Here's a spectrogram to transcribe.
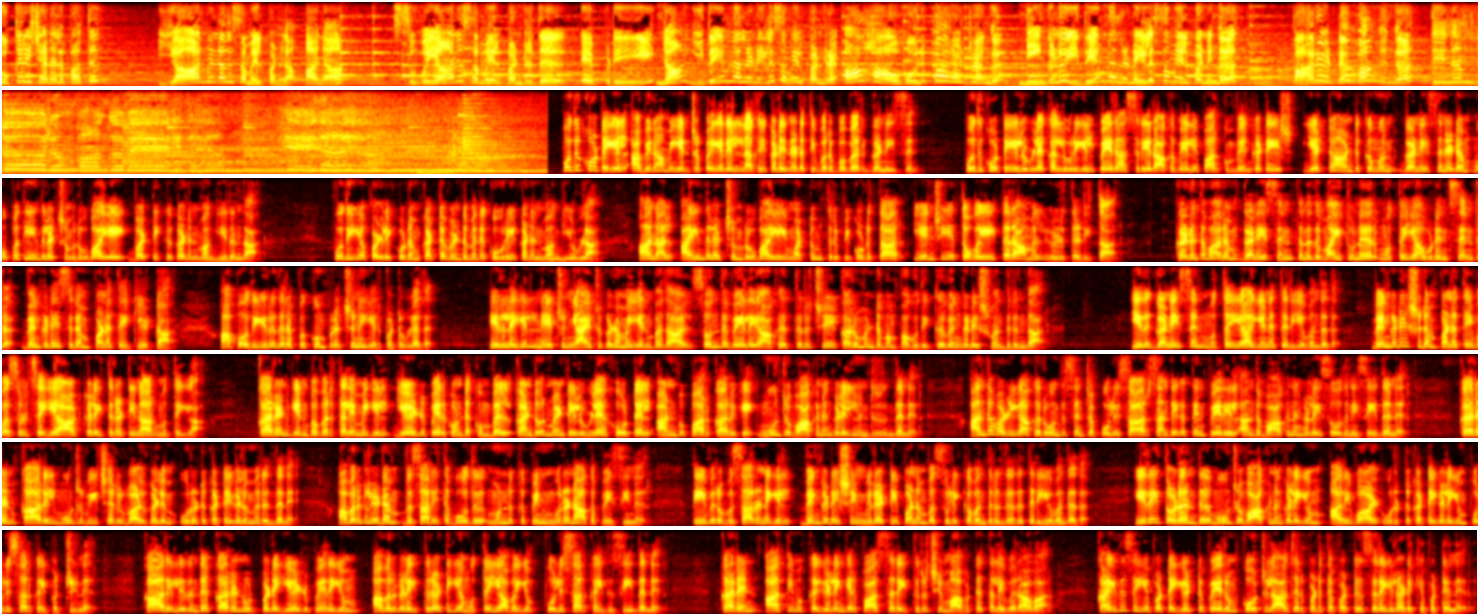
Cookery சேனலை பார்த்து யார் வேணாலும் சமையல் பண்ணலாம். ஆனா சுவையான சமையல் பண்றது எப்படி? நான் இதயம் நல்லெண்ணெயில சமையல் பண்றேன். ஆஹா ஓஹோன்னு பாராட்டுறாங்க. நீங்களும் இதயம் நல்லெண்ணெயில சமையல் பண்ணுங்க. பாராட்ட வாங்குங்க. தினம் தோறும் வாங்குவே இதயம் இதயம். புதுக்கோட்டையில் அபிராமி என்ற பெயரில் நகைக்கடை நடத்தி வருபவர் கணேசன். புதுக்கோட்டையில் உள்ள கல்லூரியில் பேராசிரியராக வேலை பார்க்கும் வெங்கடேஷ் எட்டு ஆண்டுக்கு முன் கணேசனிடம் முப்பத்தி ஐந்து லட்சம் ரூபாயை வட்டிக்கு கடன் வாங்கியிருந்தார். புதிய பள்ளிக்கூடம் கட்ட வேண்டும் என கோரி கடன் வாங்கியுள்ளார். ஆனால் ஐந்து லட்சம் ரூபாயை மட்டும் திருப்பிக் கொடுத்தார். எஞ்சிய தொகையை தராமல் இழுத்தடித்தார். கடந்த வாரம் கணேசன் தனது மைத்துனர் முத்தையாவுடன் சென்று வெங்கடேசிடம் பணத்தை கேட்டார். அப்போது இருதரப்புக்கும் பிரச்சனை ஏற்பட்டுள்ளது. இந்நிலையில் நேற்று ஞாயிற்றுக்கிழமை என்பதால் சொந்த வேலையாக திருச்சி கருமண்டபம் பகுதிக்கு வெங்கடேஷ் வந்திருந்தார். இது கணேசன் முத்தையா என தெரிய வந்தது வெங்கடேஷிடம் பணத்தை வசூல் செய்ய ஆட்களை திரட்டினார் முத்தையா. கரண் என்பவர் தலைமையில் ஏழு பேர் கொண்ட கும்பல் கண்டோன்மெண்டில் உள்ள ஹோட்டல் அன்பு பார்க் அருகே மூன்று வாகனங்களில் நின்றிருந்தனர். அந்த வழியாக ரோந்து சென்ற போலீசார் சந்தேகத்தின் பேரில் அந்த வாகனங்களை சோதனை செய்தனர். கரண் காரில் மூன்று வீச்சறிவாள்களும் உருட்டுக்கட்டைகளும் இருந்தன. அவர்களிடம் விசாரித்தபோது முன்னுக்கு பின் முரணாக பேசினர். தீவிர விசாரணையில் வெங்கடேஷை மிரட்டி பணம் வசூலிக்க வந்திருந்தது தெரியவந்தது. இதைத் தொடர்ந்து மூன்று வாகனங்களையும் அரிவாள் உருட்டுக்கட்டைகளையும் போலீசார் கைப்பற்றினர். காரில் இருந்த கரண் உட்பட ஏழு பேரையும் அவர்களை திரட்டிய முத்தையாவையும் போலீசார் கைது செய்தனர். கரண் அதிமுக இளைஞர் பாசறை திருச்சி மாவட்ட தலைவராவார். கைது செய்யப்பட்ட எட்டு பேரும் கோர்ட்டில் ஆஜர்படுத்தப்பட்டு சிறையில் அடைக்கப்பட்டனர்.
